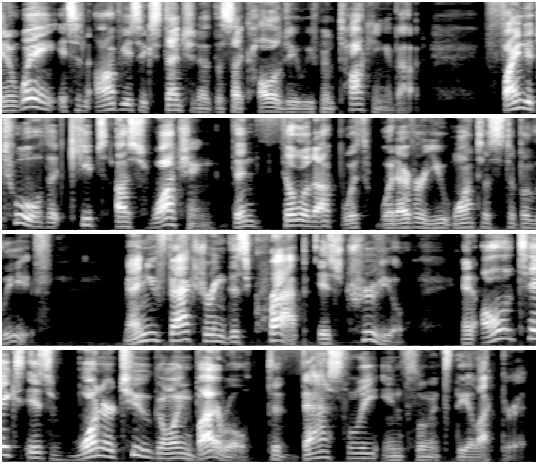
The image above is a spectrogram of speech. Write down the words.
In a way, it's an obvious extension of the psychology we've been talking about. Find a tool that keeps us watching, then fill it up with whatever you want us to believe. Manufacturing this crap is trivial, and all it takes is one or two going viral to vastly influence the electorate.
